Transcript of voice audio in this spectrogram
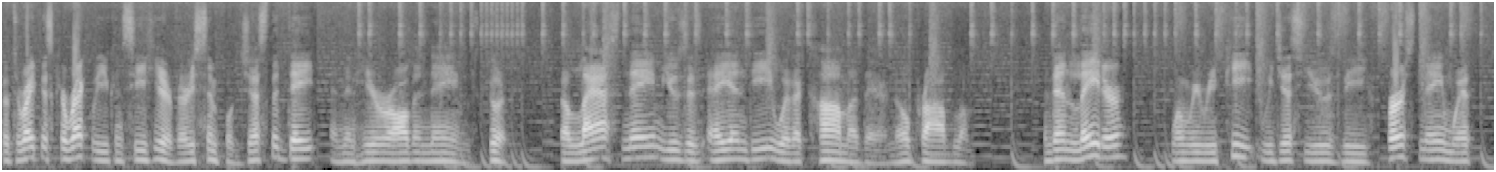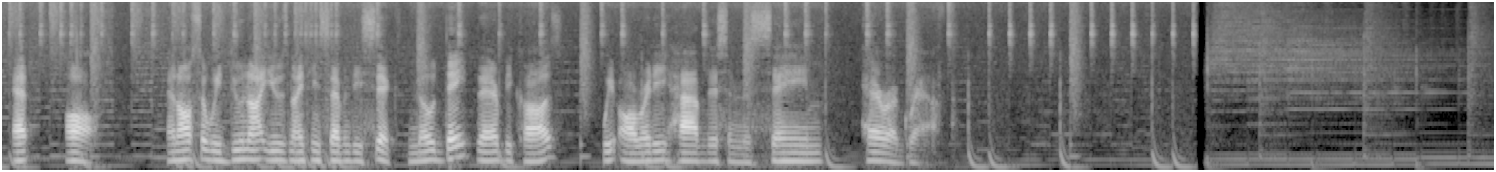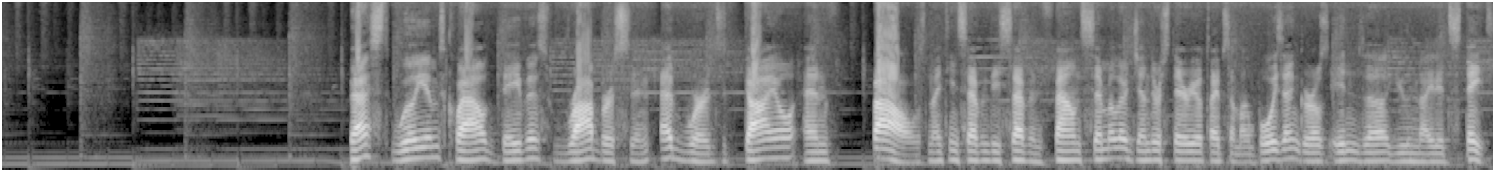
So to write this correctly, you can see here, very simple, just the date, and then here are all the names. Good. The last name uses A AND D with a comma there, no problem. And then later, when we repeat, we just use the first name with et al. And also we do not use 1976. No date there because we already have this in the same paragraph. Best, Williams, Cloud, Davis, Robertson, Edwards, Guile, and Fowles, 1977, found similar gender stereotypes among boys and girls in the United States.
